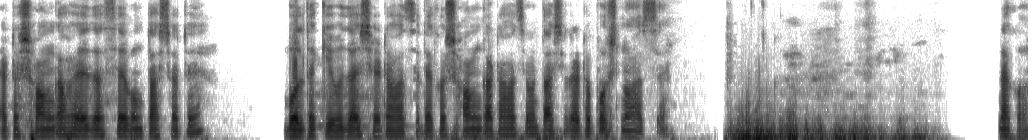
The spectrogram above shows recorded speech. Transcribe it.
একটা সংজ্ঞা হয়ে যাচ্ছে এবং তার সাথে বলতে কি বোঝায় সেটা হচ্ছে, দেখো সংজ্ঞাটা হচ্ছে এবং তার সাথে একটা প্রশ্ন আছে। দেখো,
